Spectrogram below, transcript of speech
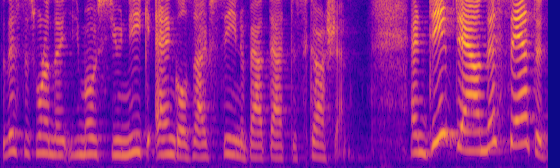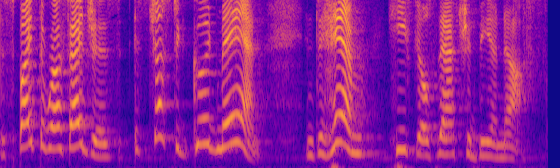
but this is one of the most unique angles I've seen about that discussion. And deep down, this Santa, despite the rough edges, is just a good man. And to him, he feels that should be enough.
